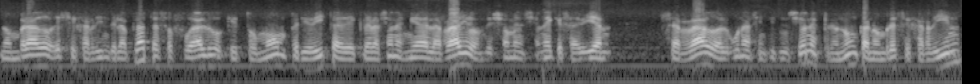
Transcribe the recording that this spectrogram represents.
nombrado ese Jardín de la Plata. Eso fue algo que tomó un periodista de declaraciones mía de la radio, donde yo mencioné que se habían cerrado algunas instituciones, pero nunca nombré ese jardín.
